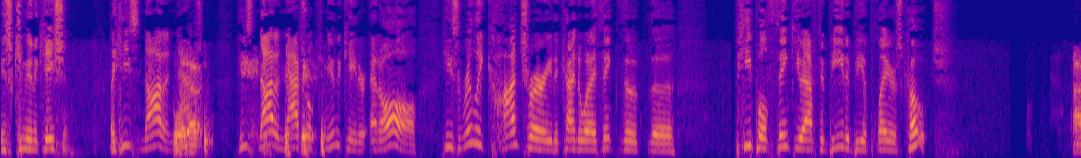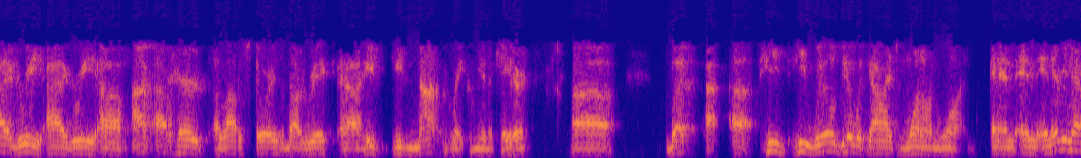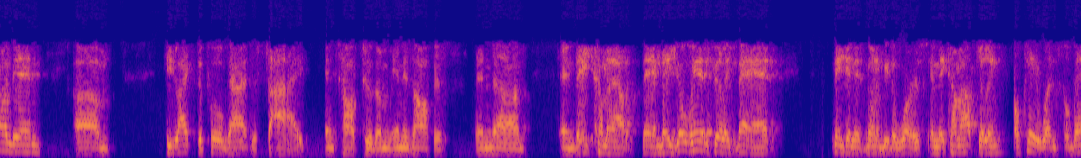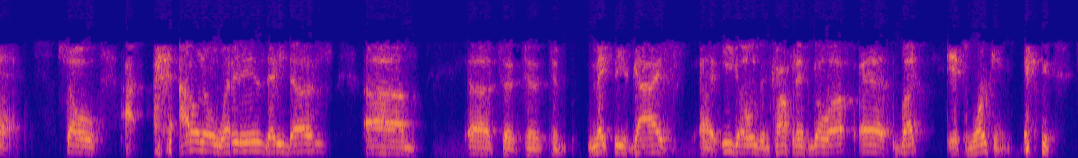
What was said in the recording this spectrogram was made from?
is communication. Like he's not a natural, he's not a natural communicator at all. He's really contrary to kind of what I think the the people think you have to be to be a player's coach. I agree. I agree. Um, I've I've heard a lot of stories about Rick. Uh, he's he's not a great communicator, uh, but uh, uh, he he will deal with guys one on one, and and and every now and then um, he likes to pull guys aside and talk to them in his office, and um, and they come out and they go in feeling bad, thinking it's going to be the worst, and they come out feeling okay, it wasn't so bad. So I I don't know what it is that he does um, uh, to to to make these guys uh, egos and confidence go up, uh, but it's working.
